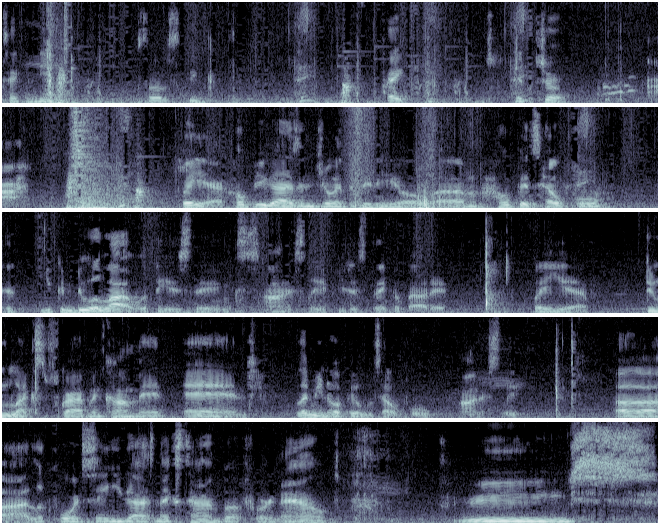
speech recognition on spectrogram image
technique, so to speak. Hey, get your... Ah. But yeah, hope you guys enjoyed the video. Um, hope it's helpful. It, you can do a lot with these things, honestly, if you just think about it. But yeah do like, subscribe, and comment, and let me know if it was helpful, honestly. Uh, I look forward to seeing you guys next time, but for now, peace.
